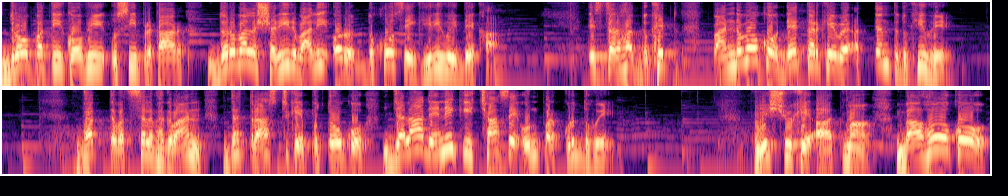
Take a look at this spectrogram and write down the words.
द्रौपदी को भी उसी प्रकार दुर्बल शरीर वाली और दुखों से घिरी हुई देखा। इस तरह दुखित पांडवों को देख करके वे अत्यंत दुखी हुए। भक्त वत्सल भगवान धृतराष्ट्र के पुत्रों को जला देने की इच्छा से उन पर क्रुद्ध हुए। विश्व के आत्मा बाहों को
